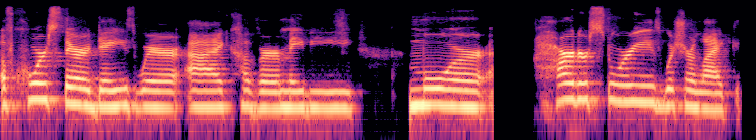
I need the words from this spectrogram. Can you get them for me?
Of course, there are days where I cover maybe more harder stories, which are like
